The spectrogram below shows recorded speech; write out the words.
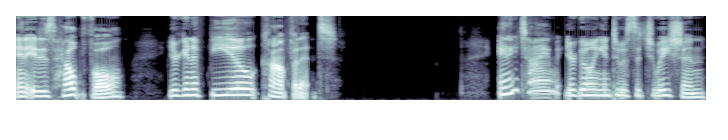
and it is helpful, you're going to feel confident. Anytime you're going into a situation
